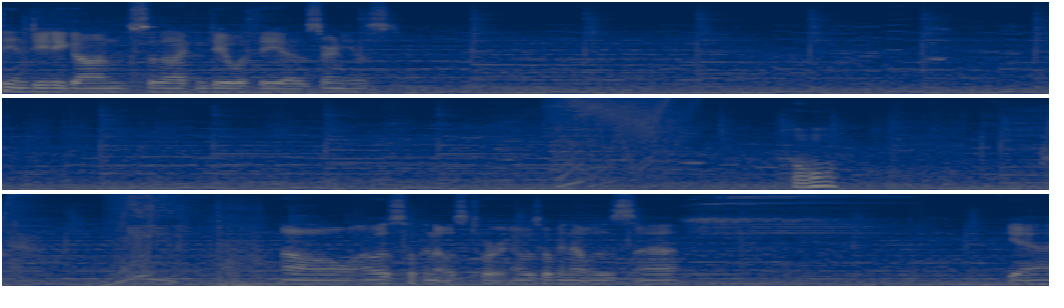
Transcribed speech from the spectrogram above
Want the Indeedee gone so that I can deal with the uh, Xerneas. Oh. Oh, I was hoping that was Tor. I was hoping that was, uh. Yeah.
